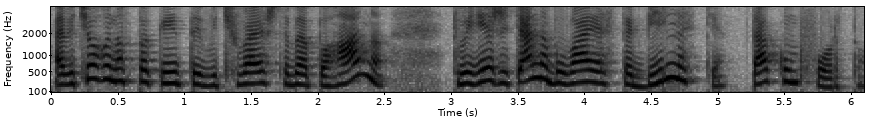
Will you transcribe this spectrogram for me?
а від чого навпаки ти відчуваєш себе погано, твоє життя набуває стабільності та комфорту.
